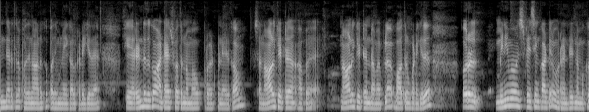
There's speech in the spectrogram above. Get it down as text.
இந்த இடத்துல பதினாலுக்கு பதிமூணே கால் கிடைக்குது. ஓகே ரெண்டுத்துக்கும் அட்டாச் பாத்ரூம் நம்ம ப்ரொவைட் பண்ணியிருக்கோம். ஸோ நாலுக்கு எட்டு அப்போ நாலுக்கு எட்டுன்ற அமைப்பில் பாத்ரூம் கிடைக்குது. ஒரு மினிமம் ஸ்பேஸிங் காட்டியும் ஒரு ரெண்டு நமக்கு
